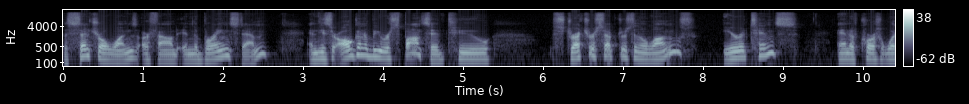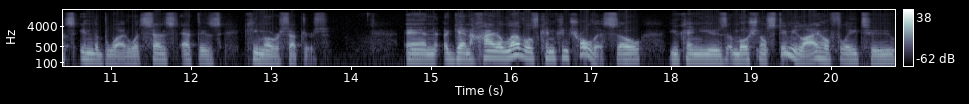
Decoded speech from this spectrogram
The central ones are found in the brainstem, and these are all going to be responsive to stretch receptors in the lungs, irritants, and of course what's in the blood, what's sensed at these chemoreceptors. And again, higher levels can control this. So you can use emotional stimuli, hopefully, to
